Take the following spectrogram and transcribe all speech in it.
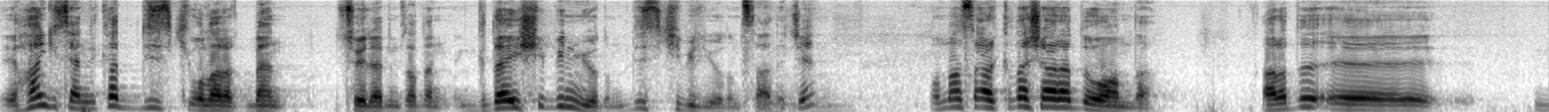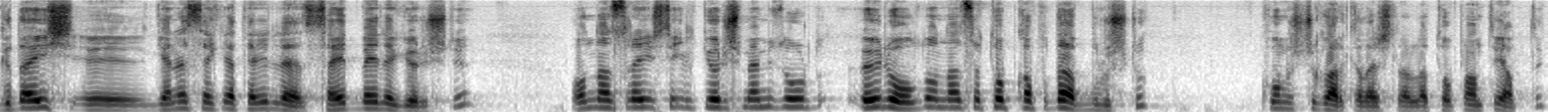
E, hangi sendika? DİSK olarak ben söyledim zaten. Gıda işi bilmiyordum. DİSK'i biliyordum sadece. Ondan sonra arkadaş aradı o anda. Aradı. E, Gıda İş e, Genel Sekreteriyle Sayit Bey'le görüştü. Ondan sonra işte ilk görüşmemiz orada, öyle oldu. Ondan sonra Topkapı'da buluştuk. Konuştuk arkadaşlarla, toplantı yaptık.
